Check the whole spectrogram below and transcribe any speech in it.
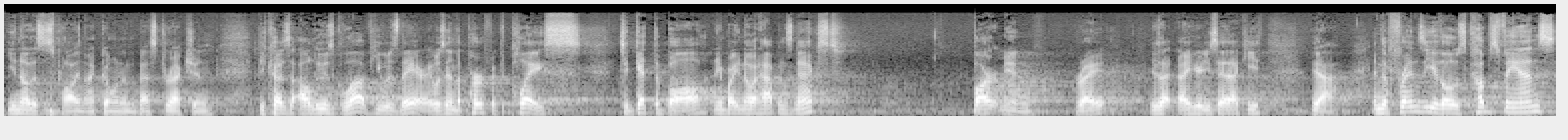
You know this is probably not going in the best direction because Alou's glove, he was there. It was in the perfect place to get the ball. Anybody know what happens next? Bartman, right? That, I hear you say that, Keith? Yeah. In the frenzy of those Cubs fans,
